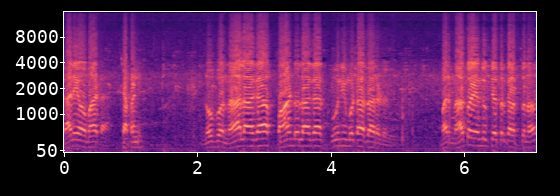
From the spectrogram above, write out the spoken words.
కానీ ఓ మాట. చెప్పండి. నువ్వు నాలాగా పాండులాగా కూని ముఠాదారుడు మరి నాతో ఎందుకు చేతులు కలుపుతున్నావు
